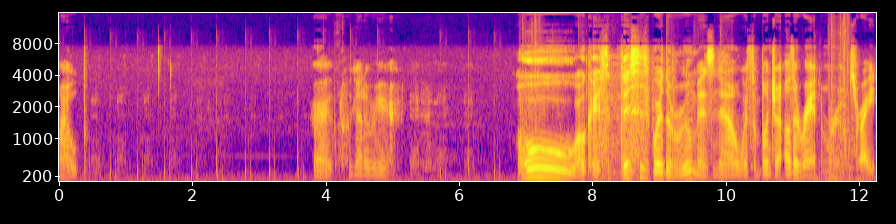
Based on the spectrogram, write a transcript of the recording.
I hope. Alright, what do we got over here? Oh, okay, so this is where the room is now with a bunch of other random rooms, right?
